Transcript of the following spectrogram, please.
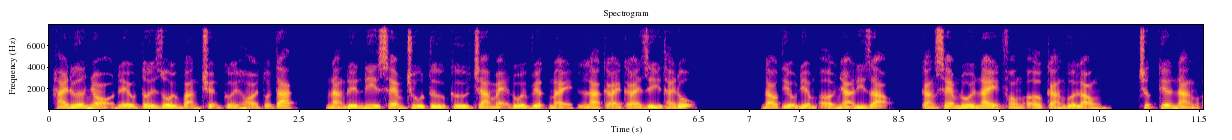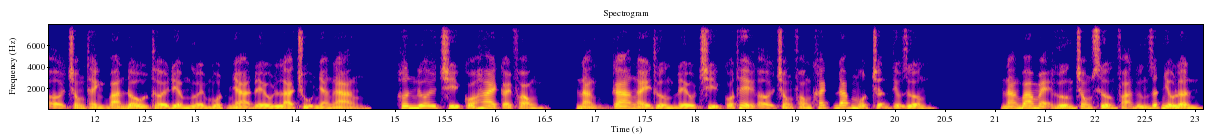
hai đứa nhỏ đều tới rồi bàn chuyện cưới hỏi tuổi tác, nàng đến đi xem Chu Tử Cử cha mẹ đối việc này là cái cái gì thái độ. Đao tiểu điểm ở nhà đi dạo, càng xem đối này phòng ở càng vừa lòng, trước kia nàng ở trong thành ban đầu thời điểm người một nhà đều là trụ nhà ngang, hơn nữa chỉ có hai cái phòng, nàng ca ngày thường đều chỉ có thể ở trong phòng khách đắp một trận tiểu giường. Nàng ba mẹ hướng trong xưởng phản ứng rất nhiều lần,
